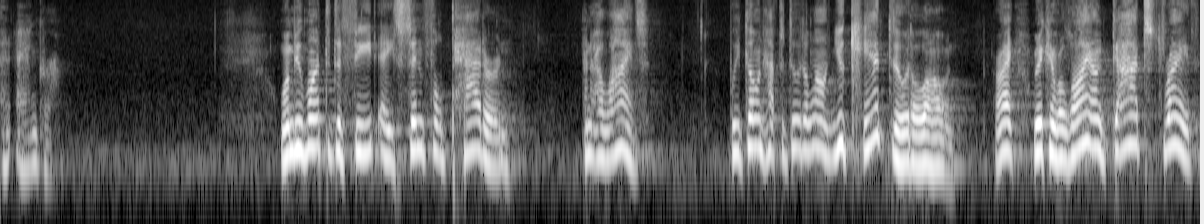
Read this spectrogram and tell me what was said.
and anger. When we want to defeat a sinful pattern in our lives, we don't have to do it alone. You can't do it alone. Right? We can rely on God's strength.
